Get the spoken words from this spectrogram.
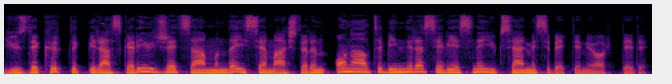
%40'lık bir asgari ücret zammında ise maaşların 16 bin lira seviyesine yükselmesi bekleniyor, dedi.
